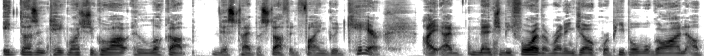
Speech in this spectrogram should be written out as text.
it doesn't take much to go out and look up this type of stuff and find good care. I, I, mentioned before the running joke where people will go on, I'll,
